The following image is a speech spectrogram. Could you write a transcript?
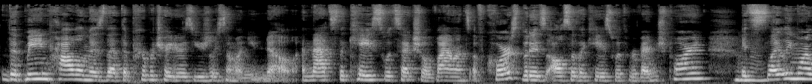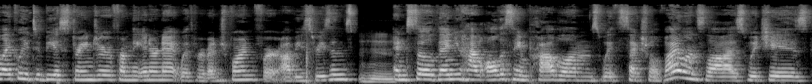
the main problem is that the perpetrator is usually someone you know. And that's the case with sexual violence, of course, but it's also the case with revenge porn. Mm-hmm. It's slightly more likely to be a stranger from the internet with revenge porn for obvious reasons. Mm-hmm. And so then you have all the same problems with sexual violence laws, which is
